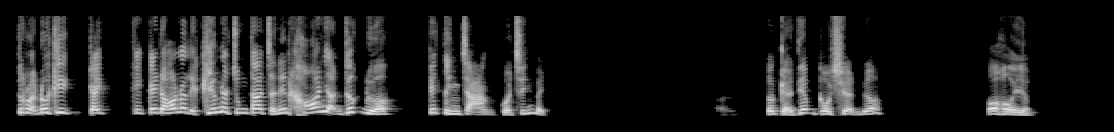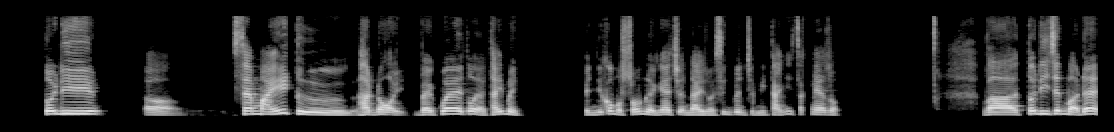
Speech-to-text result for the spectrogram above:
tức là đôi khi cái cái cái đó nó để khiến cho chúng ta trở nên khó nhận thức được cái tình trạng của chính mình. Ờ, tôi kể tiếp câu chuyện nữa. Có hồi ờ, tôi đi uh, xe máy từ Hà Nội về quê tôi ở Thái Bình. Hình như có một số người nghe chuyện này rồi sinh viên trường kinh thánh thì chắc nghe rồi. Và tôi đi trên bờ đê.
